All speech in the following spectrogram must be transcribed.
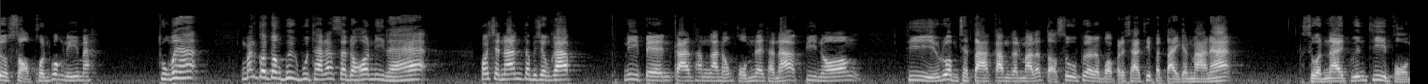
ตรวจสอบคนพวกนี้ไหม ถูกไหมฮะ มันก็ต้องพึ่งผู้แทนราษฎรนี่แหละ เพราะฉะนั้นท่านผู้ชมครับ นี่เป็นการทำงานของผมในฐานะพี่น้องที่ร่วมชะตากรรมกันมาและต่อสู้เพื่อระบอบประชาธิปไตยกันมานะ ส่วนในพื้นที่ผม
